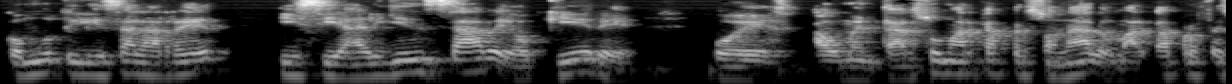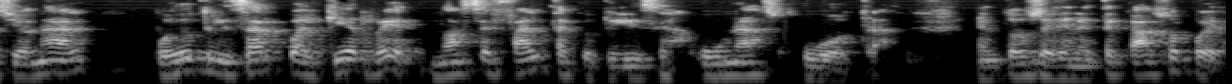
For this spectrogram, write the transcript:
cómo utiliza la red y si alguien sabe o quiere pues aumentar su marca personal o marca profesional, puede utilizar cualquier red, no hace falta que utilices unas u otras. Entonces, en este caso, pues,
